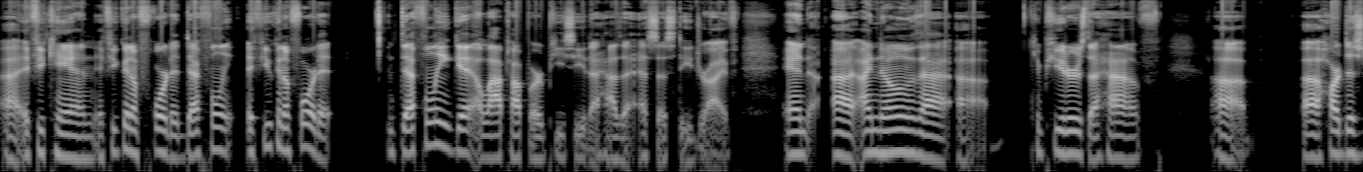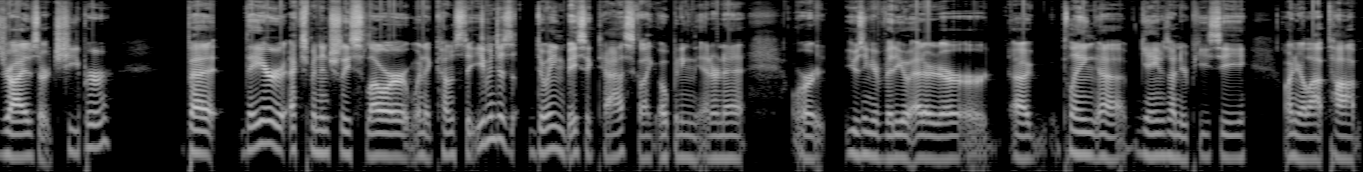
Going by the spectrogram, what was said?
uh, if you can. If you can afford it, definitely. If you can afford it, definitely get a laptop or a PC that has a SSD drive. And uh, I know that uh, computers that have uh, uh, hard disk drives are cheaper, but they are exponentially slower when it comes to even just doing basic tasks like opening the internet or using your video editor or uh, playing uh, games on your PC on your laptop.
